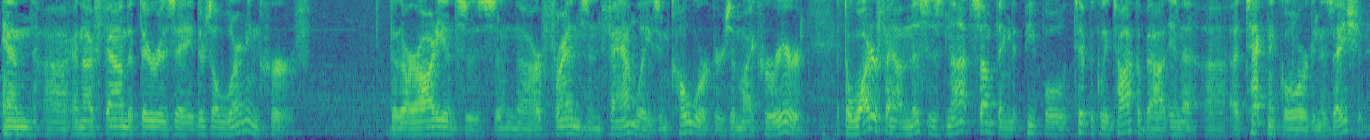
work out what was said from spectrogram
And, uh, and I've found that there is a, there's a learning curve that our audiences and our friends and families and coworkers in my career at the Water Fountain, this is not something that people typically talk about in a, a, technical organization.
